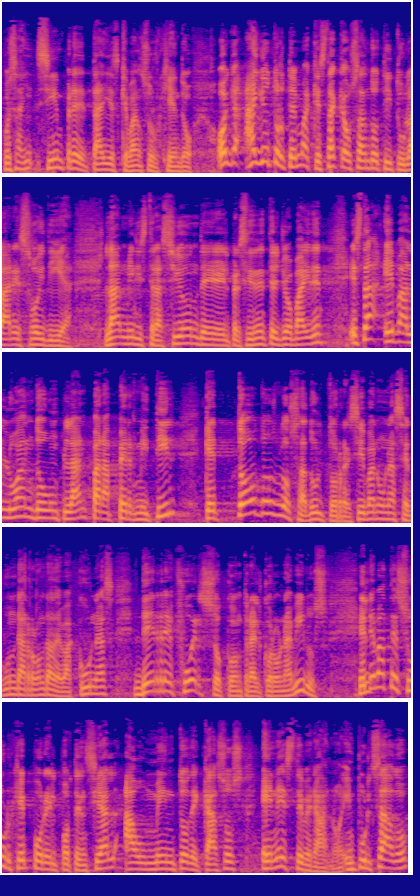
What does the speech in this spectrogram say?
pues hay siempre detalles que van surgiendo. Oiga, hay otro tema que está causando titulares hoy día. La administración del presidente Joe Biden está evaluando un plan para permitir que todos los adultos reciban una segunda ronda de vacunas de refuerzo contra el coronavirus. El debate surge por el potencial aumento de casos en este verano, impulsado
